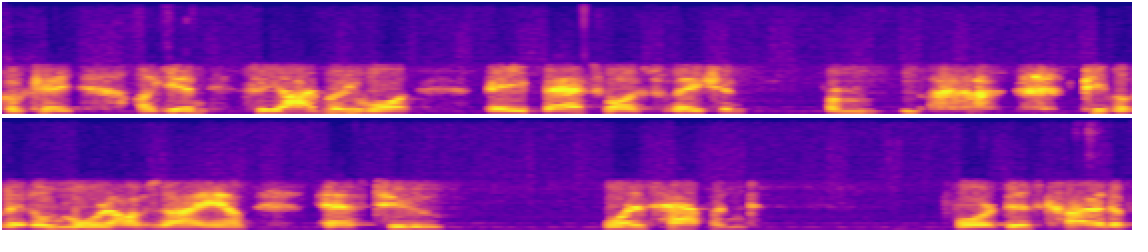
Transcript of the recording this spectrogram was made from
Okay, again, see, I really want a basketball explanation from people that are more knowledge than I am as to what has happened for this kind of.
